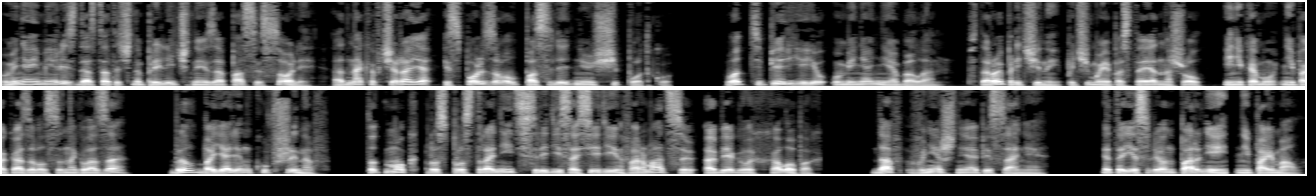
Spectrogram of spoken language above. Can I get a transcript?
У меня имелись достаточно приличные запасы соли, однако вчера я использовал последнюю щепотку. Вот теперь ее у меня не было. Второй причиной, почему я постоянно шел и никому не показывался на глаза, был боярин Кувшинов. Тот мог распространить среди соседей информацию о беглых холопах, дав внешнее описание. Это если он парней не поймал,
